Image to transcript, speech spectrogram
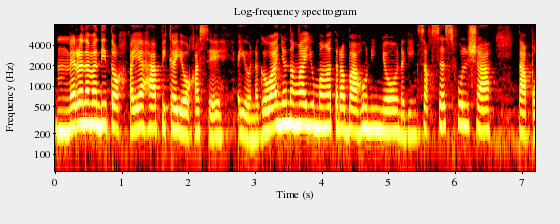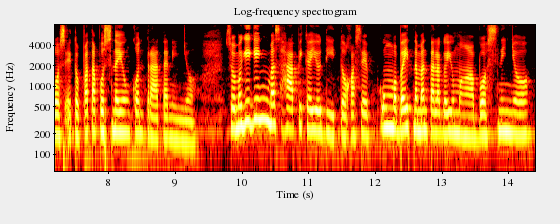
Mm, meron naman dito, kaya happy kayo kasi, ayun, nagawa nyo na nga yung mga trabaho ninyo, naging successful siya, tapos ito, patapos na yung kontrata ninyo. So, magiging mas happy kayo dito kasi kung mabait naman talaga yung mga boss ninyo,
